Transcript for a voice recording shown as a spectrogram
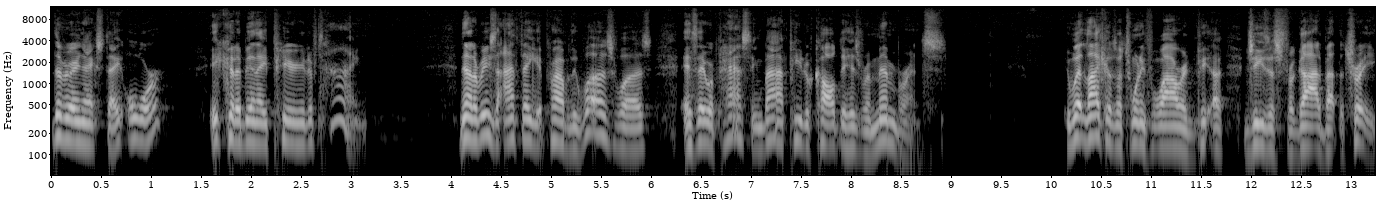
the very next day, or it could have been a period of time. Now, the reason I think it probably was, was as they were passing by, Peter called to his remembrance. It wasn't like it was a 24 hour and uh, Jesus forgot about the tree.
